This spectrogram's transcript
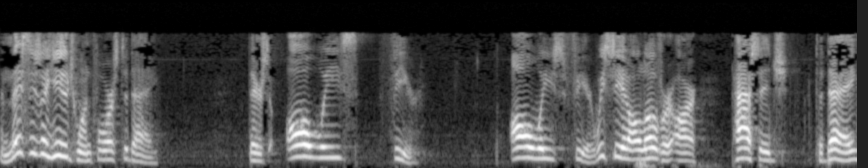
and this is a huge one for us today, there's always fear. Always fear. We see it all over our passage today.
